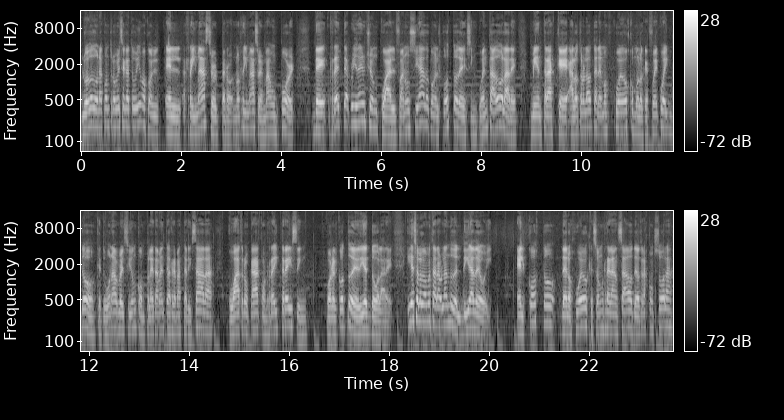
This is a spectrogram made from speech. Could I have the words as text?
luego de una controversia que tuvimos con el, remaster, pero no remaster, es más un port, de Red Dead Redemption, cual fue anunciado con el costo de 50 dólares, mientras que al otro lado tenemos juegos como lo que fue Quake 2, que tuvo una versión completamente remasterizada, 4K con ray tracing, por el costo de 10 dólares. Y eso es lo que vamos a estar hablando del día de hoy. El costo de los juegos que son relanzados de otras consolas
